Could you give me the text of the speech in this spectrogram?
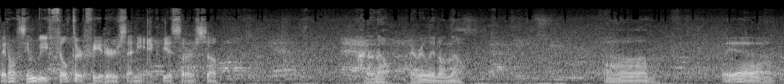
They don't seem to be filter feeders, any ichthyosaurs, so I don't know. I really don't know. Um, yeah.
